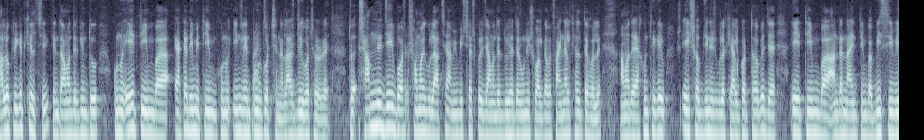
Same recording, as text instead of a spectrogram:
ভালো ক্রিকেট খেলছি কিন্তু আমাদের কিন্তু কোনো এ টিম বা একাডেমি টিম কোনো ইংল্যান্ড ট্যুর করছে না লাস্ট দুই বছরে। তো সামনের যে সময়গুলো আছে আমি বিশ্বাস করি যে আমাদের দুই হাজার উনিশ ওয়ার্ল্ড কাপে ফাইনাল খেলতে হলে আমাদের এখন থেকে এই সব জিনিসগুলো খেয়াল করতে হবে যে এ টিম বা আন্ডার নাইন টিম বা বিসিবি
